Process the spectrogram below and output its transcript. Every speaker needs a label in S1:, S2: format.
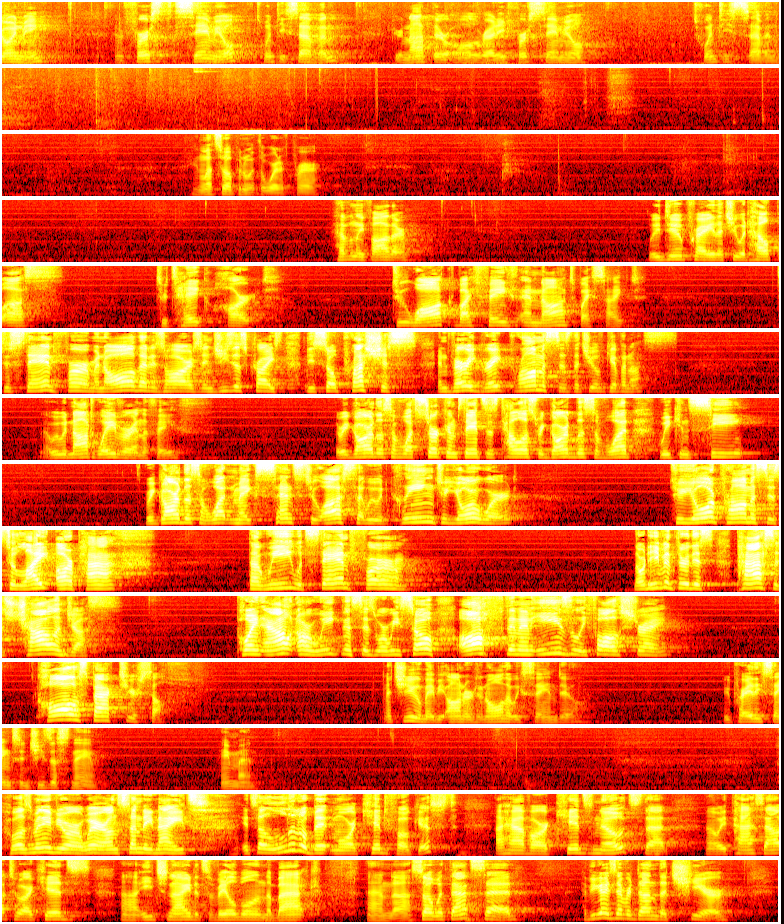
S1: join me in 1 Samuel 27. If you're not there already, 1 Samuel 27. And let's open with a word of prayer. Heavenly Father, we do pray that you would help us to take heart, to walk by faith and not by sight, to stand firm in all that is ours in Jesus Christ, these so precious and very great promises that you have given us. That we would not waver in the faith. Regardless of what circumstances tell us, regardless of what we can see, regardless of what makes sense to us, that we would cling to your word, to your promises to light our path, that we would stand firm. Lord, even through this passage, challenge us. Point out our weaknesses where we so often and easily fall astray. Call us back to yourself, that you may be honored in all that we say and do. We pray these things in Jesus' name. Amen. Well, as many of you are aware, on Sunday nights, it's a little bit more kid focused. I have our kids' notes that uh, we pass out to our kids uh, each night. It's available in the back. And uh, so, with that said, have you guys ever done the cheer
